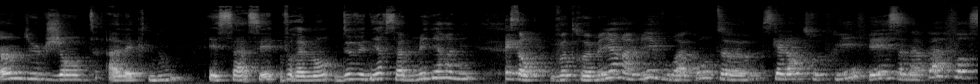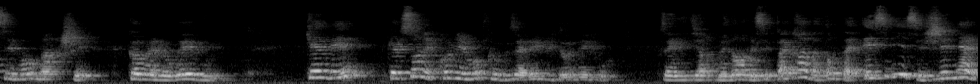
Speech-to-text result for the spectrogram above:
indulgente avec nous. Et ça, c'est vraiment devenir sa meilleure amie. Exemple, votre meilleure amie vous raconte euh, ce qu'elle a entrepris et ça n'a pas forcément marché comme elle l'aurait voulu. Quel est, quels sont les premiers mots que vous allez lui donner, vous? Vous allez lui dire, mais non, mais c'est pas grave, attends, t'as essayé, c'est génial,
